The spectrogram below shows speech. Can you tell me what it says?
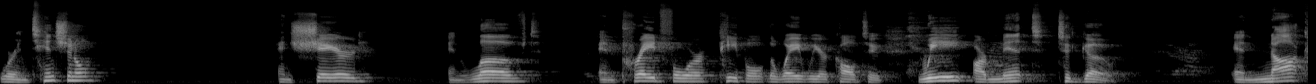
were intentional and shared and loved and prayed for people the way we are called to. We are meant to go and knock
